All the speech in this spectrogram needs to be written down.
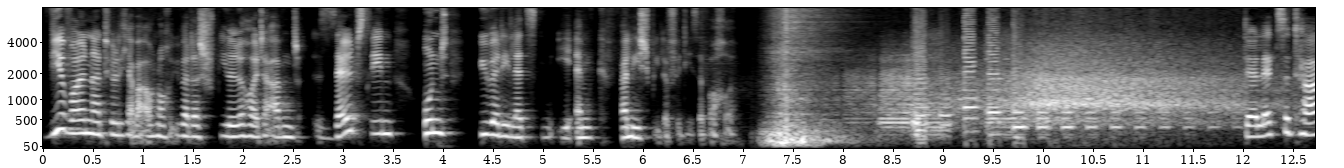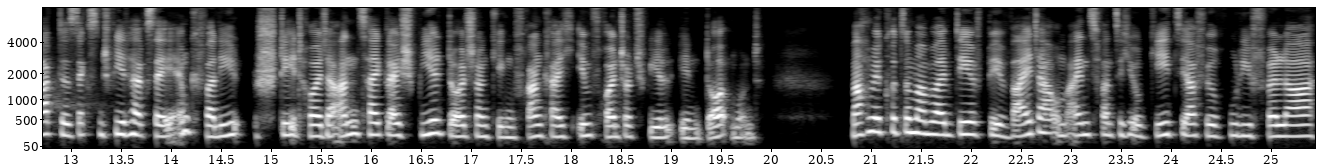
Wir wollen natürlich aber auch noch über das Spiel heute Abend selbst reden und über die letzten EM-Quali-Spiele für diese Woche. Der letzte Tag des sechsten Spieltags der EM-Quali steht heute an. Zeitgleich spielt Deutschland gegen Frankreich im Freundschaftsspiel in Dortmund. Machen wir kurz nochmal beim DFB weiter. Um 21 Uhr geht es ja für Rudi Völler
